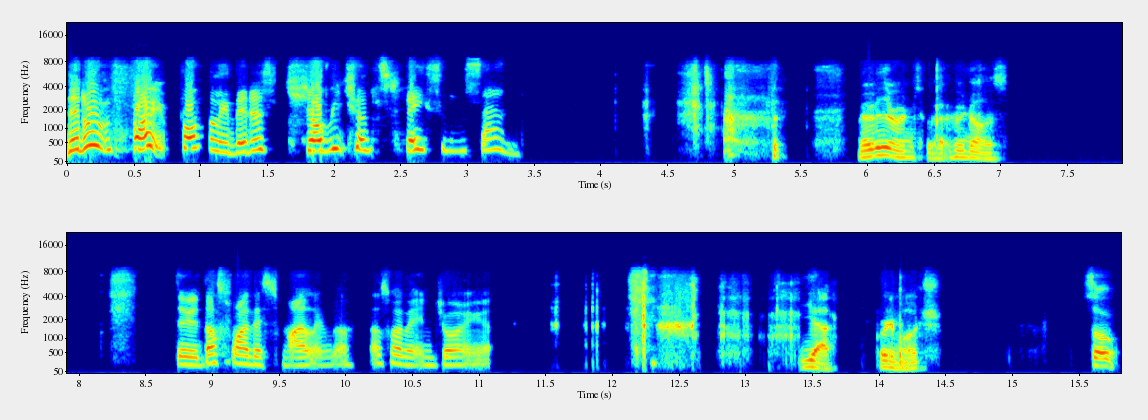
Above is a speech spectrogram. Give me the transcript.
They don't fight properly. They just shove each other's face in the sand. Maybe they're into it. Who knows? Dude, that's why they're smiling though. That's why they're enjoying it. Yeah, pretty much. So,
